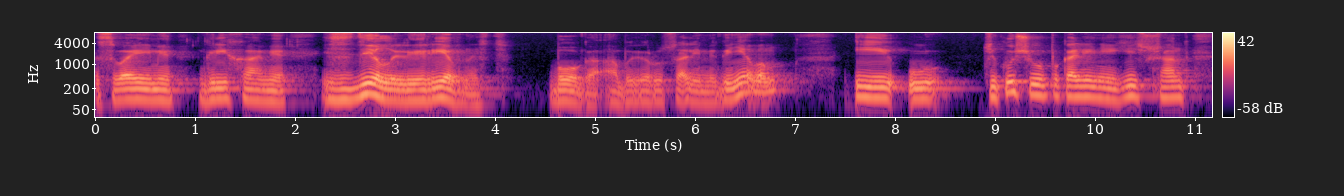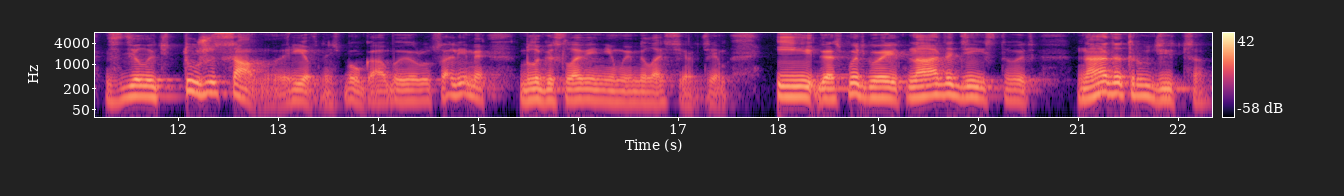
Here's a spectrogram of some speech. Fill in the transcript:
своими грехами сделали ревность Бога об Иерусалиме гневом, и у текущего поколения есть шанс сделать ту же самую ревность Бога об Иерусалиме благословением и милосердием. И Господь говорит, надо действовать, надо трудиться.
